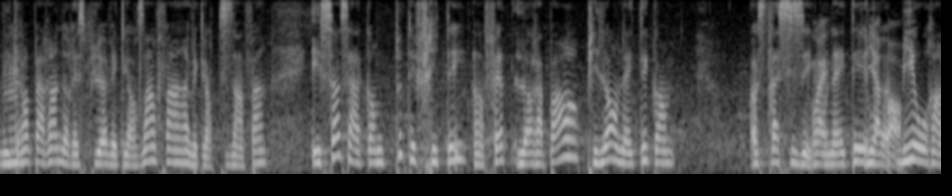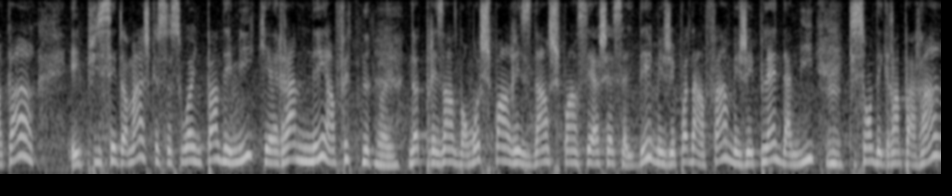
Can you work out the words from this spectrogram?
Les mm. grands-parents ne restent plus avec leurs enfants, avec leurs petits-enfants. Et ça, ça a comme tout effrité, en fait, le rapport. Puis là, on a été comme ostracisé. On a été mis, euh, mis au rencard. Et puis, c'est dommage que ce soit une pandémie qui ait ramené, en fait, notre présence. Bon, moi, je suis pas en résidence, je suis pas en CHSLD, mais j'ai pas d'enfants, mais j'ai plein d'amis mm. qui sont des grands-parents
